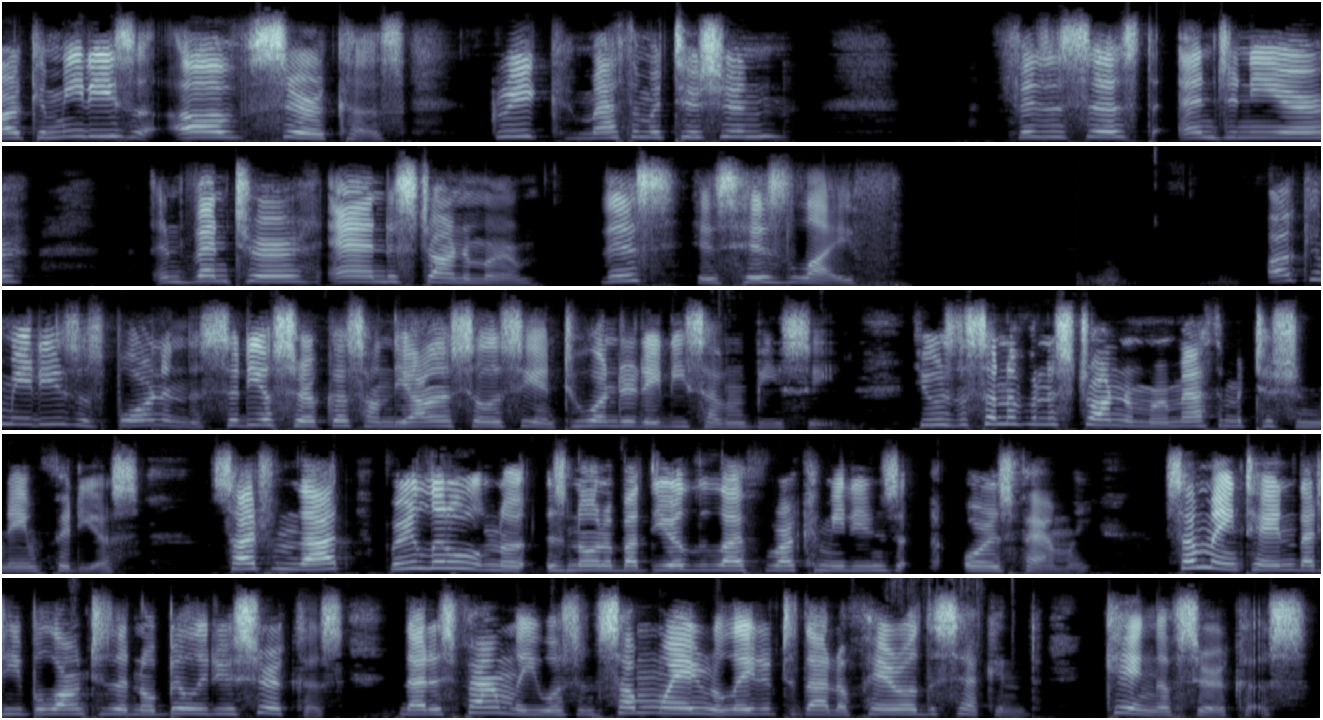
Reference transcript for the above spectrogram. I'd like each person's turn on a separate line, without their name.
Archimedes of Syracuse, Greek mathematician, physicist, engineer, inventor, and astronomer. This is his life. Archimedes was born in the city of Syracuse on the island of Cilicia in 287 B.C. He was the son of an astronomer and mathematician named Phidias. Aside from that, very little is known about the early life of Archimedes or his family. Some maintain that he belonged to the nobility of Syracuse, and that his family was in some way related to that of Hiero II, king of Syracuse,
